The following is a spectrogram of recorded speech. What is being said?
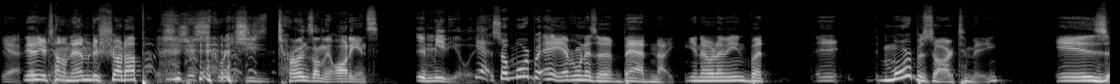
Yeah. Then you're telling them to shut up. She just she turns on the audience immediately. Yeah. So more, but hey, everyone has a bad night. You know what I mean? But it, more bizarre to me is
